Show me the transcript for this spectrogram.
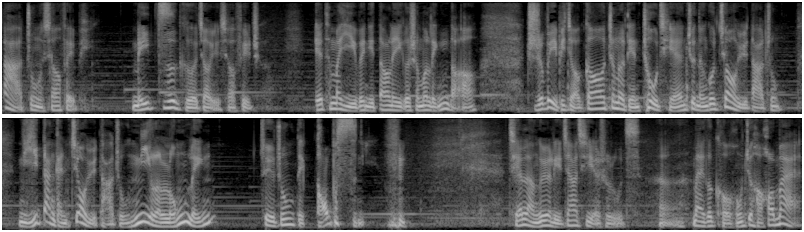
大众消费品，没资格教育消费者。别他妈以为你当了一个什么领导，职位比较高，挣了点臭钱就能够教育大众。你一旦敢教育大众，逆了龙鳞。最终得搞不死你！哼，前两个月李佳琦也是如此，嗯，卖个口红就好好卖，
